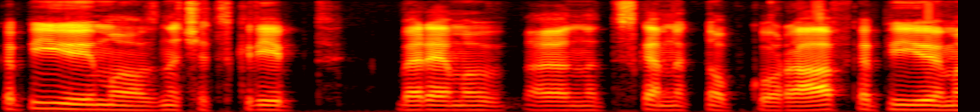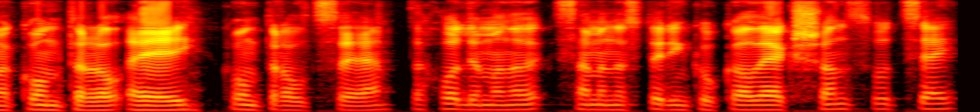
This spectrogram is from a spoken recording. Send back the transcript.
Копіюємо, значить, скрипт. Беремо, е, натискаємо на кнопку RAW, копіюємо Ctrl-A, Ctrl-C, заходимо на, саме на сторінку Collections, оцей,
